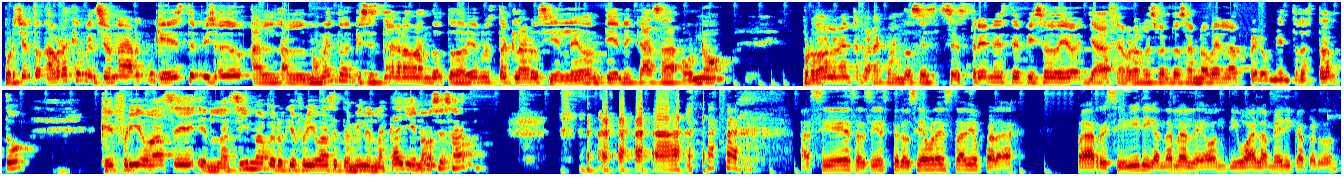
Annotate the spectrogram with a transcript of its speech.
Por cierto, habrá que mencionar que este episodio, al, momento en que se está grabando, todavía no está claro si el león tiene casa o no. Probablemente para cuando se, se estrene este episodio ya se habrá resuelto esa novela, pero mientras tanto, qué frío hace en la cima, pero qué frío hace también en la calle, ¿no, César? Así es, así es, pero sí habrá estadio para, para recibir y ganarle al León, digo al América, perdón.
